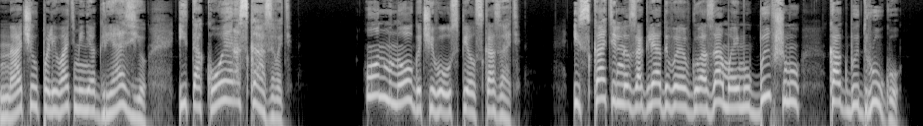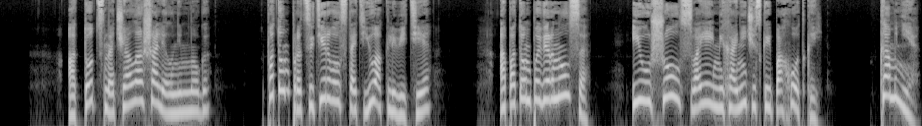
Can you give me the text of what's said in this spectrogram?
начал поливать меня грязью и такое рассказывать. Он много чего успел сказать, искательно заглядывая в глаза моему бывшему как бы другу. А тот сначала ошалел немного, потом процитировал статью о клевете, а потом повернулся и ушел своей механической походкой. Ко мне.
